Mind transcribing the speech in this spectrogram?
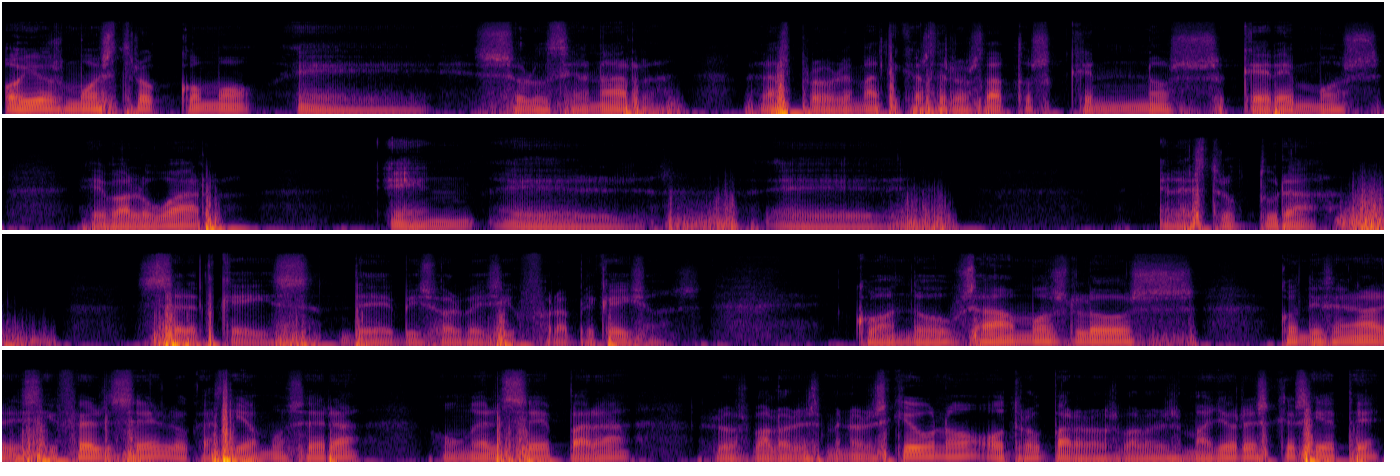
Hoy os muestro cómo eh, solucionar las problemáticas de los datos que nos queremos evaluar en, el, eh, en la estructura SelectCase de Visual Basic for Applications. Cuando usábamos los condicionales if else, lo que hacíamos era un else para los valores menores que 1, otro para los valores mayores que 7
